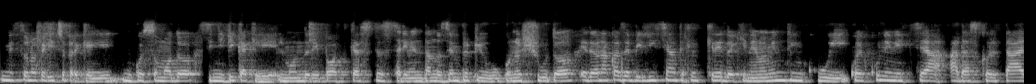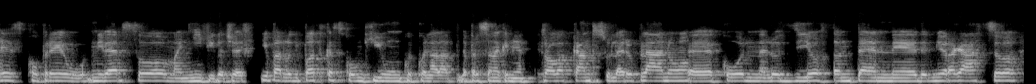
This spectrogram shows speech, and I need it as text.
Ne sono felice perché in questo modo significa che il mondo dei podcast sta diventando sempre più conosciuto ed è una cosa bellissima perché credo che nel momento in cui qualcuno inizia ad ascoltare scopre un universo magnifico, cioè io parlo di podcast con chiunque, quella la, la persona che mi trova accanto sull'aeroplano, eh, con lo zio ottantenne del mio ragazzo,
